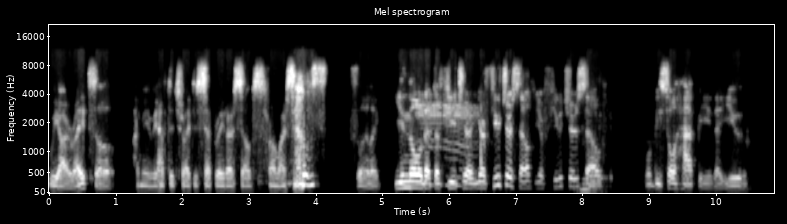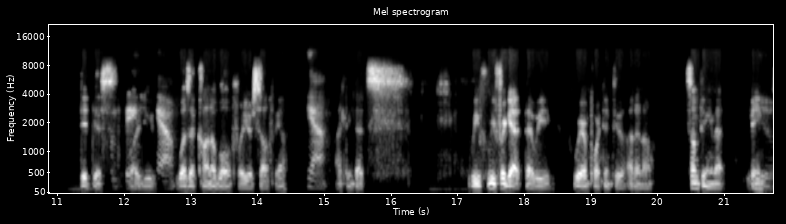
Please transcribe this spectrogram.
we are right. So, I mean, we have to try to separate ourselves from ourselves. So, like, you know that the future, Mm. your future self, your future Mhm. self will be so happy that you did this or you Yeah. was accountable for yourself. Yeah. Yeah. I think that's we we forget that we we're important too. I don't know. Something in that vein. Yeah.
